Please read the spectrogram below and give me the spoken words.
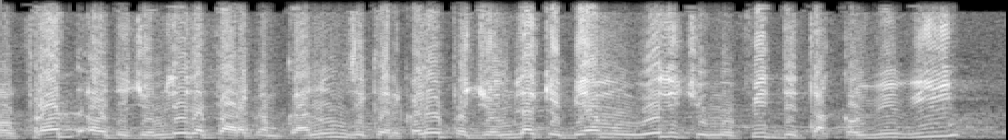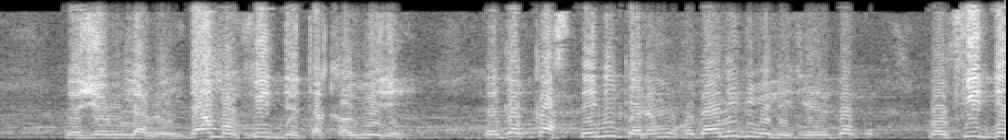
مفرد او د جملې لپاره کوم قانون ذکر کړي په جمله کې بیا مونږ ویل چې مفید د تقوی وی نو جمله به دا مفید د تقوی دی دا د کس دی نه کنه مو خدای نه دی ویل چې دا مفید د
